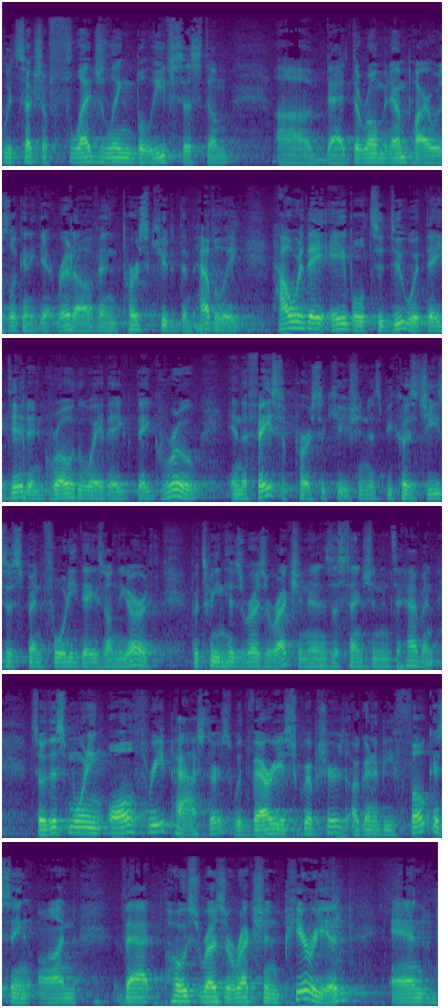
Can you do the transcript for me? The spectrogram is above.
would such a fledgling belief system uh, that the Roman Empire was looking to get rid of and persecuted them heavily, how were they able to do what they did and grow the way they, they grew in the face of persecution? It's because Jesus spent 40 days on the earth between his resurrection and his ascension into heaven. So this morning, all three pastors with various scriptures are going to be focusing on that post resurrection period, and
